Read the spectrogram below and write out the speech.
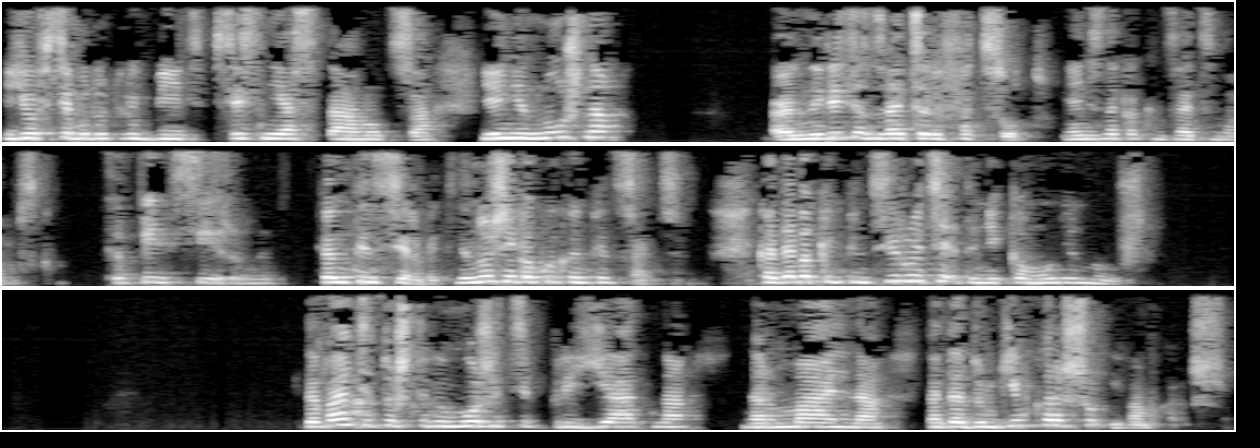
Ее все будут любить, все с ней останутся. Ей не нужно, э, на иврите называется лефацот. Я не знаю, как называется на русском. Компенсировать. Компенсировать. Не нужно никакой компенсации. Когда вы компенсируете, это никому не нужно. Давайте то, что вы можете приятно, нормально. Тогда другим хорошо и вам хорошо.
